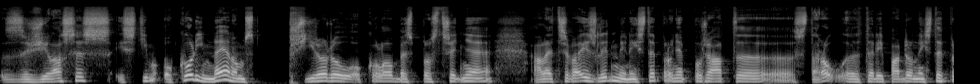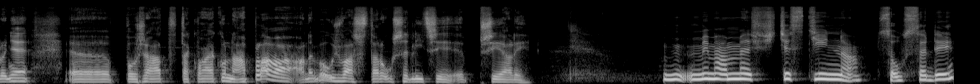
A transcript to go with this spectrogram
zžila se s, i s tím okolím, nejenom s přírodou okolo bezprostředně, ale třeba i s lidmi. Nejste pro ně pořád eh, starou, eh, tedy pardon, nejste pro ně pořád taková jako náplava, anebo už vás starou sedlíci přijali? My máme štěstí na sousedy,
